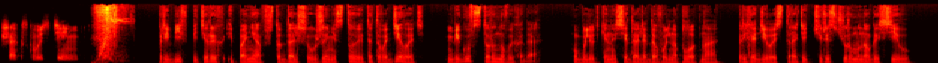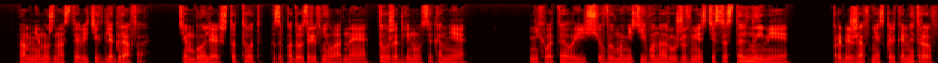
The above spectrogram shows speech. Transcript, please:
Шаг сквозь тень. Прибив пятерых и поняв, что дальше уже не стоит этого делать, бегу в сторону выхода. Ублюдки наседали довольно плотно, приходилось тратить чересчур много сил. А мне нужно оставить их для графа. Тем более, что тот, заподозрив неладное, тоже двинулся ко мне. Не хватало еще выманить его наружу вместе с остальными. Пробежав несколько метров,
